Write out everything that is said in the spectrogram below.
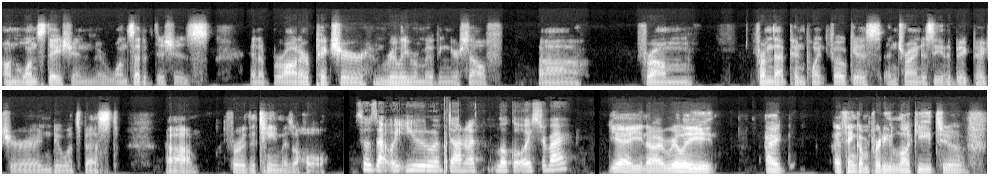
on one station or one set of dishes and a broader picture and really removing yourself uh, from from that pinpoint focus and trying to see the big picture and do what's best um, for the team as a whole. So is that what you have done with local oyster bar? Yeah, you know, I really, I, I think I'm pretty lucky to have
